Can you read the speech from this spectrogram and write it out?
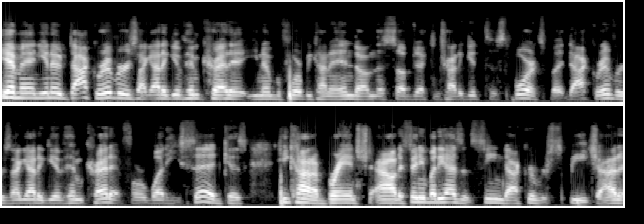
yeah, man, you know, Doc Rivers, I got to give him credit, you know, before we kind of end on this subject and try to get to sports. But Doc Rivers, I got to give him credit for what he said because he kind of branched out. If anybody hasn't seen Doc Rivers' speech, I,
